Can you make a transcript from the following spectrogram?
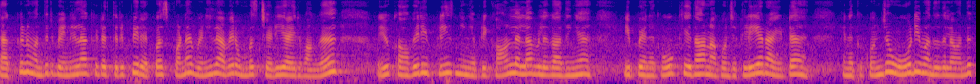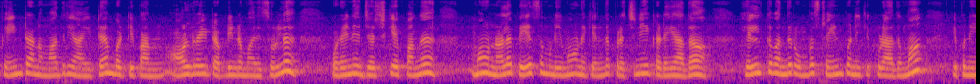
டக்குன்னு வந்துட்டு வெனிலா கிட்ட திருப்பி ரெக்வஸ்ட் பண்ண வெனிலாவே ரொம்ப ஸ்டெடி ஆயிடுவாங்க ஐயோ காவேரி ப்ளீஸ் நீங்கள் இப்படி காலில் எல்லாம் விழுகாதீங்க. இப்போ எனக்கு ஓகே தான். நான் கொஞ்சம் கிளியர் ஆகிட்டேன் எனக்கு கொஞ்சம் ஓடி வந்ததில் வந்து ஃபெயிண்ட் ஆன மாதிரி ஆகிட்டேன் பட் இப்போ ஆல் ரைட் அப்படின்ற மாதிரி சொல்ல. உடனே ஜட்ஜ் கேட்பாங்க அம்மா உன்னால் பேச முடியுமா? உனக்கு எந்த பிரச்சனையும் கிடையாதா? ஹெல்த் வந்து ரொம்ப ஸ்ட்ரெயின் பண்ணிக்க கூடாதுமா? இப்போ நீ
